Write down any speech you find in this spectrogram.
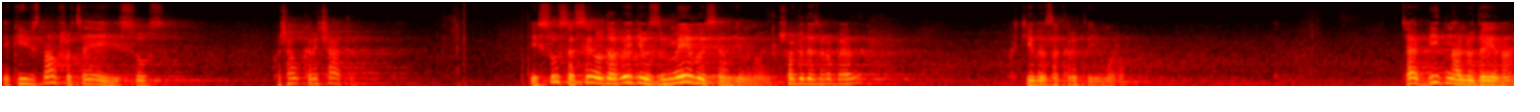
який знав, що це є Ісус, почав кричати. Ісусе, сину Давидів, змилуйся наді мною. Що люди зробили? Хотіли закрити йому рот. Ця бідна людина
